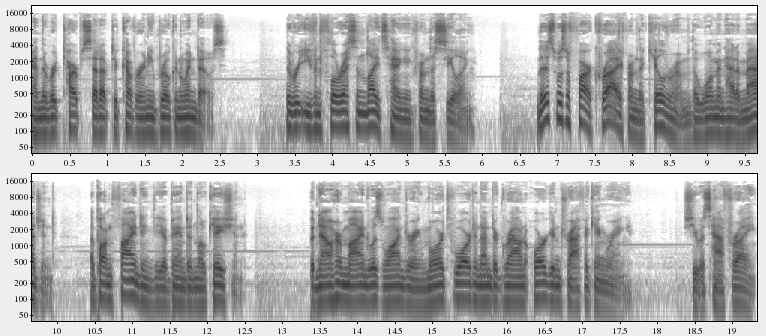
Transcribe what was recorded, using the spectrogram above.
and there were tarps set up to cover any broken windows. There were even fluorescent lights hanging from the ceiling. This was a far cry from the kill room the woman had imagined upon finding the abandoned location. But now her mind was wandering more toward an underground organ trafficking ring. She was half right.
